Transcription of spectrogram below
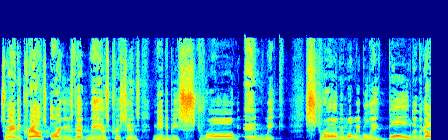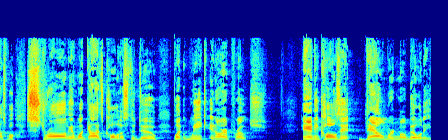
So Andy Crouch argues that we as Christians need to be strong and weak. Strong in what we believe, bold in the gospel, strong in what God's called us to do, but weak in our approach. Andy calls it downward mobility.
